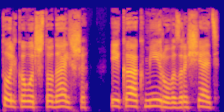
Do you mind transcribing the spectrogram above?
Только вот что дальше? И как миру возвращать?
